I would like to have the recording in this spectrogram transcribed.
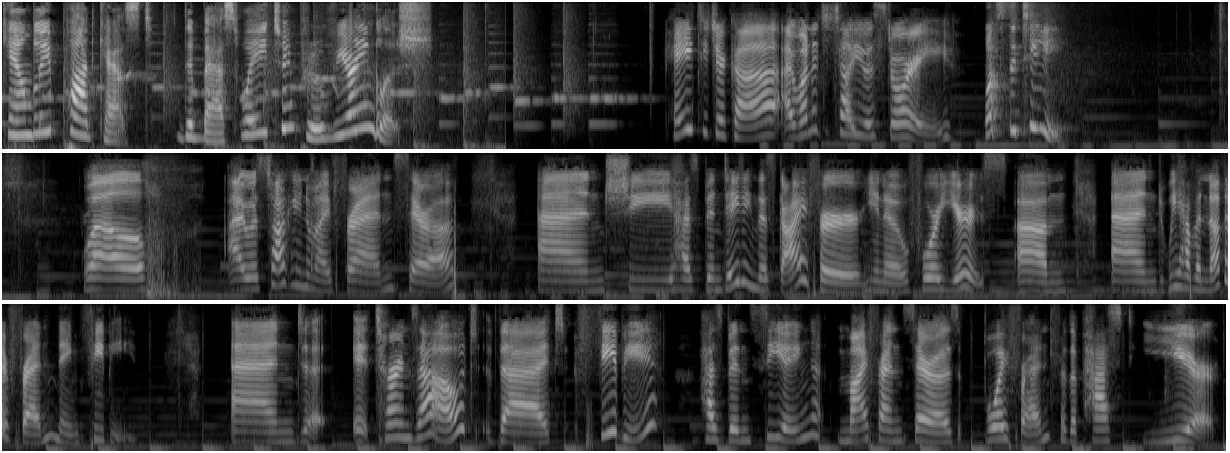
Cambly Podcast, the best way to improve your English. Hey, Teacher Ka, I wanted to tell you a story. What's the tea? Well, I was talking to my friend, Sarah, and she has been dating this guy for, you know, four years. Um, and we have another friend named Phoebe. And it turns out that Phoebe has been seeing my friend Sarah's boyfriend for the past year.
